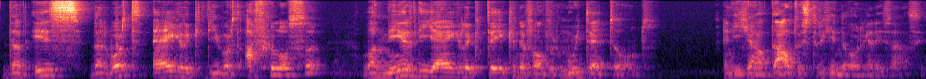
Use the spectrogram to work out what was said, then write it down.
dat is, daar wordt eigenlijk, die wordt afgelossen wanneer die eigenlijk tekenen van vermoeidheid toont. En die gaat daalt dus terug in de organisatie.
